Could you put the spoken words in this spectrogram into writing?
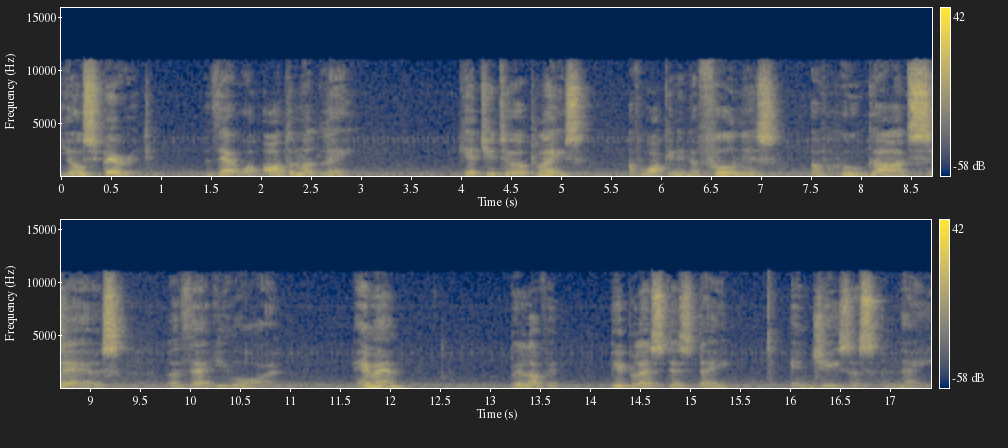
your spirit that will ultimately get you to a place of walking in the fullness of who God says that you are. Amen. Beloved, be blessed this day in Jesus' name.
